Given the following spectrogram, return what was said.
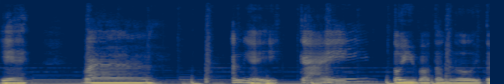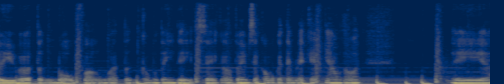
Yeah. Và anh nghĩ cái tùy vào từng người tùy vào từng bộ phận và từng công ty thì sẽ có tụi em sẽ có một cái template khác nhau thôi. Thì uh,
